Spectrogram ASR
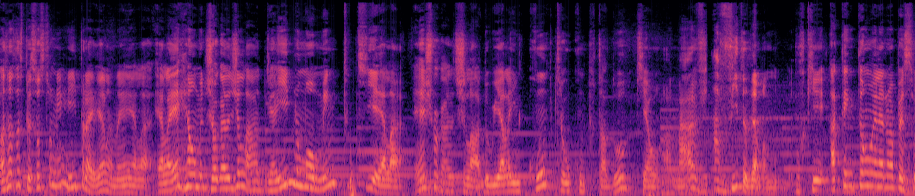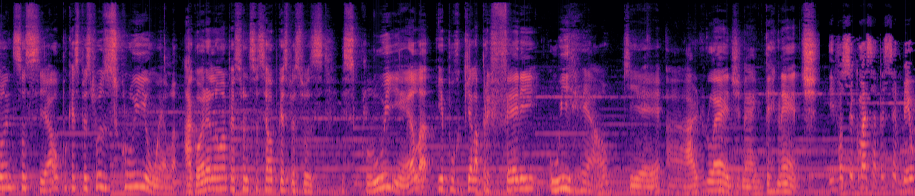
As outras pessoas estão nem aí pra ela, né? Ela, ela é realmente jogada de lado. E aí no momento que ela é jogada de lado e ela encontra o computador, que é a nave, a vida dela muda. Porque até então ela era uma pessoa antissocial porque as pessoas excluíam ela. Agora ela é uma pessoa antissocial porque as pessoas excluem ela e porque ela prefere o irreal, que é a hard LED, né? A internet. E você começa a perceber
